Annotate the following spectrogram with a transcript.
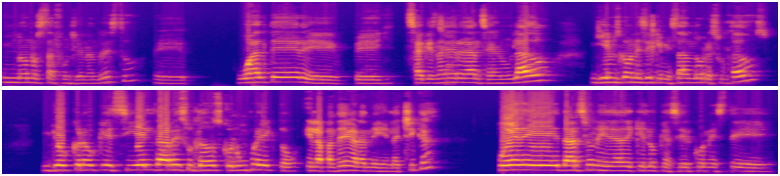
no nos está funcionando esto. Eh, Walter, eh, eh, Zack Snyder Gans en un lado, James Gunn es el que me está dando resultados. Yo creo que si él da resultados con un proyecto en la pantalla grande y en la chica, puede darse una idea de qué es lo que hacer con este,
